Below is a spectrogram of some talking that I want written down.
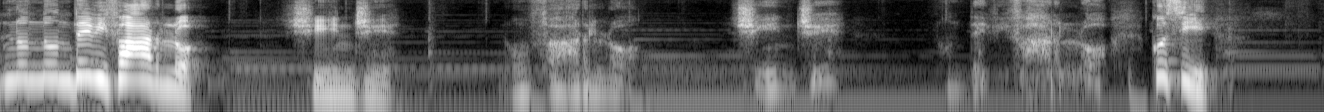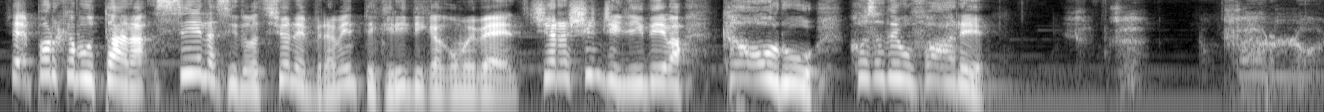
non, non devi farlo. Shinji, non farlo. Shinji, non devi farlo. Così cioè, porca puttana, se la situazione è veramente critica come pensi, c'era Shinji e gli diceva, Kaoru, cosa devo fare? Farlo.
